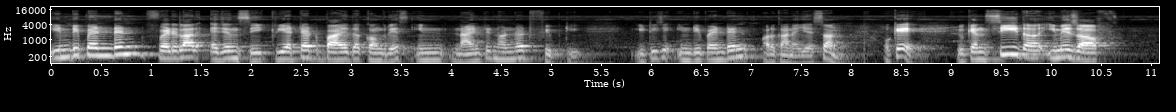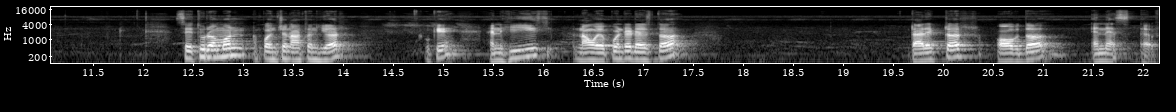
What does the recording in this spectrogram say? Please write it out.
independent federal agency created by the Congress in 1950. It is an independent organization. Okay. You can see the image of Sethuraman Panchanathan here. okay and he is now appointed as the director of the NSF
